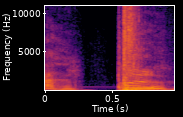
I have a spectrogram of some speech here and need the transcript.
Ugh!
